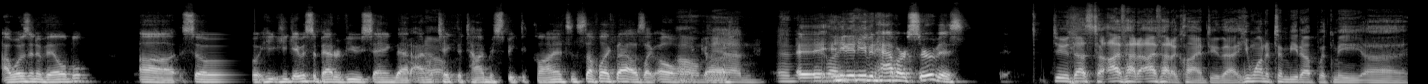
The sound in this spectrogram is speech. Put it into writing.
I wasn't available. Uh, so he, he gave us a bad review saying that I don't take the time to speak to clients and stuff like that. I was like, oh my oh, god, and, like, he didn't even have our service. Dude, that's tough. I've had I've had a client do that. He wanted to meet up with me uh,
